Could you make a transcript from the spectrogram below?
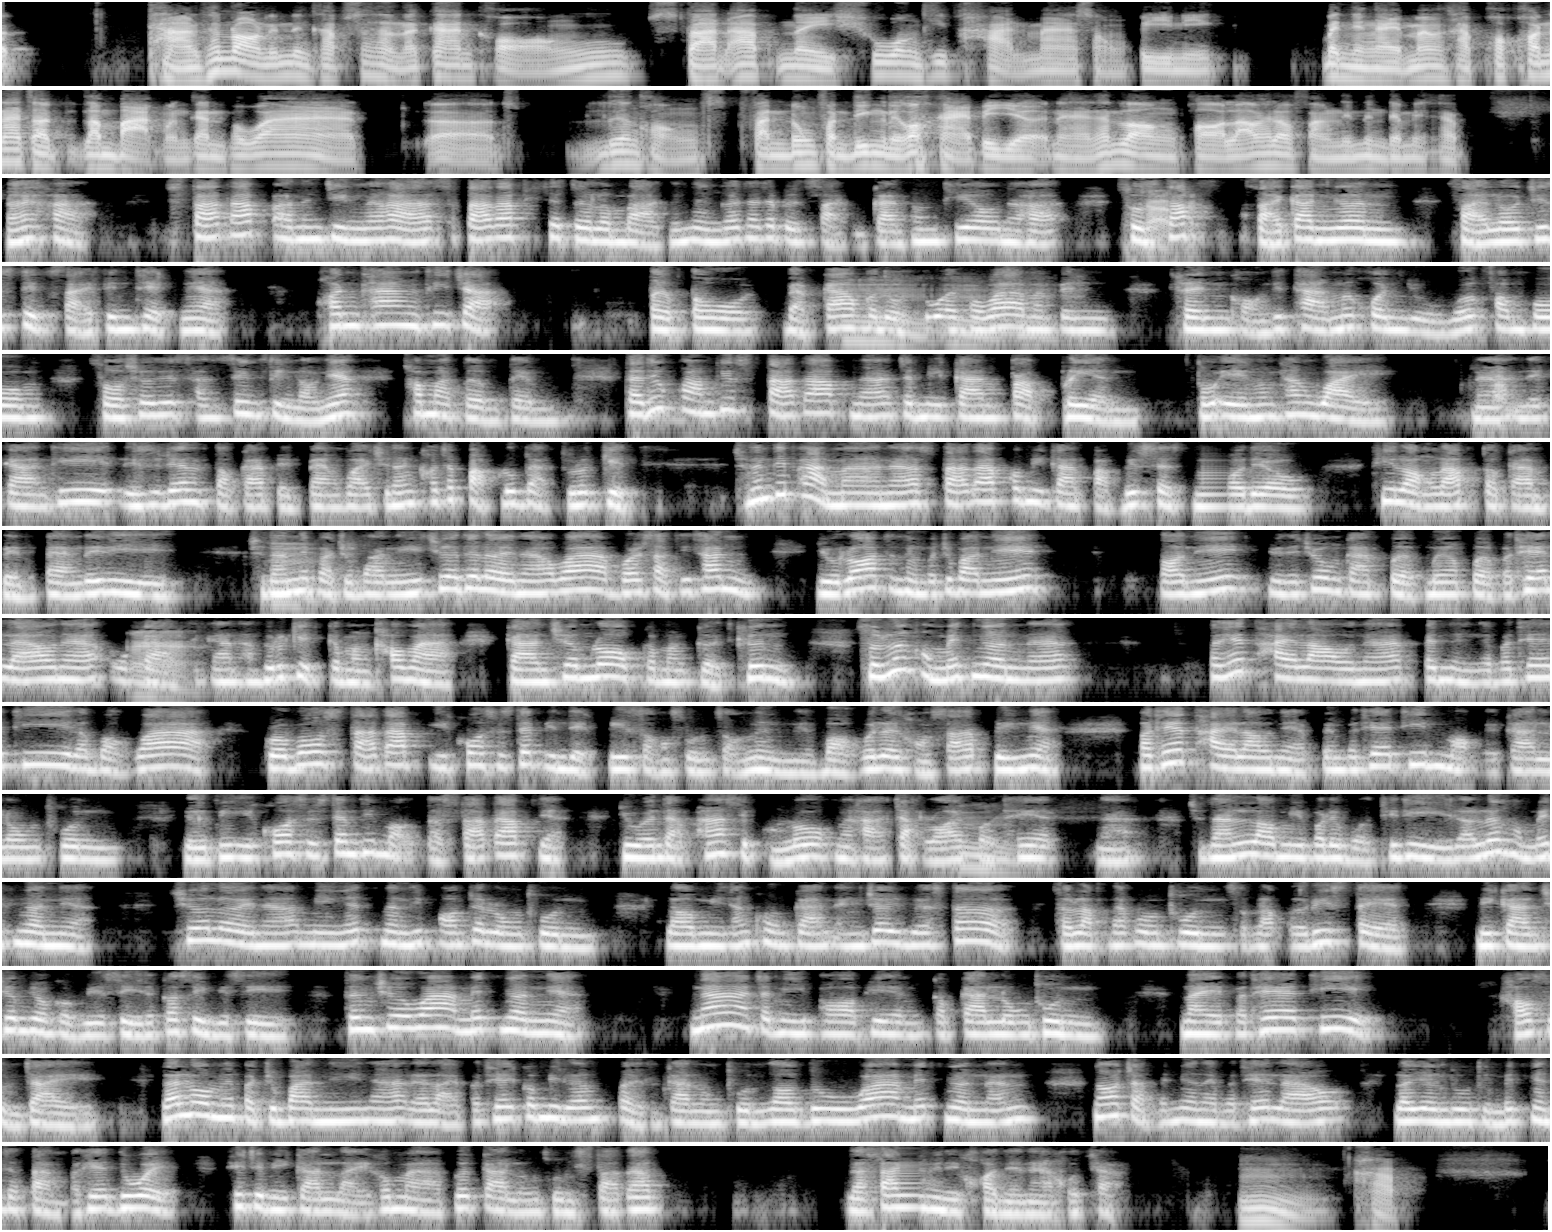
ถามท่านรองนิดนึงครับ สถานการณ์ของสตาร์ทอัพในช่วงที่ผ่านมาสองปีนี้เป็นยังไงบ้างครับ เพราะเขาน่าจะลำบากเหมือนกัน เพราะว่า เอ่อเรื่องของฟันดง funding เลยก็หายไปเยอะนะฮะท่านลองพอเล่าให้เราฟังนิดนึงได้ไหมครับได้ค่ะสตาร์ทอัพอันจริงๆนะคะสตาร์ทอัพที่จะเจอลำบากนิดนึงก็น่าจะเป็นสายของการท่องเที่ยวนะคะ ส่วนคสรับตาร์ทสายการเงิน สายโลจิสติกส์สายฟินเทคเนี่ยค่อนข้างที่จะเติบโตแบบก้าวกระโดดด้วย เพราะว่ามันเป็นเทรนด์ของทิศทางเมื่อคนอยู่ work from home social distancing สิ่งเหล่านี้เข้ามาเติมเต็ม แต่ด้วยความที่สตาร์ทอัพนะจะมีการปรับเปลี่ยนตัวเองค่อนข้างไวนะครั นะบในการที่ resilient ต่อการเปลี่ยนแปลงไวฉะนั้นเขาจะปรับรูปแบบธุรกิจ ฉะนั้นที่ผ่านมานะสตาร์ทอัพก็มีการปรับ business model ที่รองรับต่อการเปลี่ยนแปลงได้ดี ฉะนั้นในปัจจุบันนี้เชื่อได้เลยนะว่าบริษัทที่ท่านอยู่รอดจนถึงปัจจุบันนี้ ตอนนี้อยู่ในช่วงการเปิดเมืองเปิดประเทศแล้วนะโอกาสอ่าในการทำธุรกิจกำลังเข้ามา การเชื่อมโลกกำลังเกิดขึ้น ส่วนเรื่องของเม็ดเงินนะ ประเทศไทยเรานะเป็นหนึ่งในประเทศที่เราบอกว่า global startup ecosystem index ปี 2021 เนี่ยบอกไว้เลยของ startup link เนี่ย ประเทศไทยเราเนี่ยเป็นประเทศที่เหมาะกับการลงทุน หรือมี ecosystem ที่เหมาะกับ startup เนี่ยอยู่อันดับ 50 ของโลกนะคะ จากร้อยประเทศนะฉะนั้นเรามีบริบทที่ดี แล้วเรื่องของเม็ดเงินเนี่ยเชื่อเลยนะ มีเงินเงินที่พร้อมจะลงทุน เรามีทั้งโครงการ angel investor สำหรับนักลงทุนสำหรับ early stage มีการเชื่อมโยงกับ VC แล้วก็ CVC ซึ่งเชื่อว่าเม็ดเงินเนี่ยน่าจะมีพอเพียงกับการลงทุนในประเทศที่เขาสนใจ และรวมในปัจจุบันนี้นะหลาย ๆ ประเทศก็มีเริ่มเปิดการลงทุน เราดูว่าเม็ดเงินนั้น นอกจากเม็ดเงินในประเทศแล้ว เรายังดูถึงเม็ดเงินจากต่างประเทศด้วย ที่จะมีการไหลเข้ามาเพื่อการลงทุนสตาร์ทอัพและสร้างยูนิคอร์นในอนาคตค่ะ อืมครับ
